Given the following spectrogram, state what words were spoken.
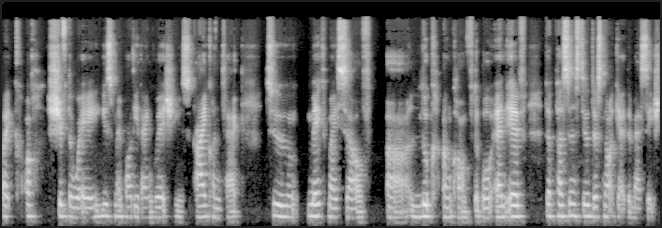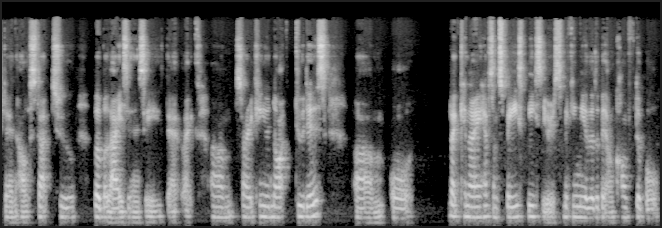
like oh, shift away, use my body language, use eye contact to make myself uh, look uncomfortable. And if the person still does not get the message, then I'll start to verbalize and say that like, um, sorry, can you not do this? Um, or like, can I have some space, please? You're making me a little bit uncomfortable.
